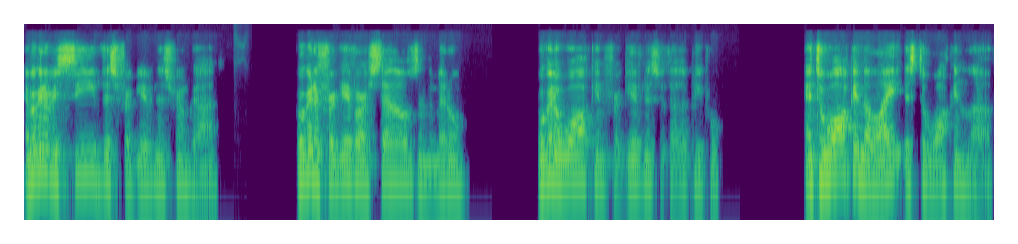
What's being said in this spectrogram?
And we're going to receive this forgiveness from God. We're going to forgive ourselves in the middle. We're going to walk in forgiveness with other people. And to walk in the light is to walk in love,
